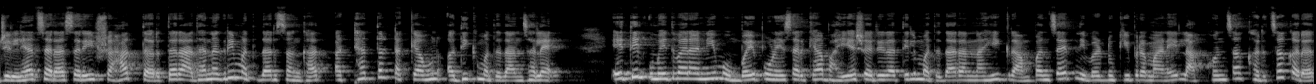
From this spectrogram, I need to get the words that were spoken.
जिल्ह्यात सरासरी शहात्तर तर राधानगरी मतदारसंघात अठ्याहत्तर टक्क्याहून अधिक मतदान झालंय. येथील उमेदवारांनी मुंबई पुणेसारख्या बाह्य शरीरातील मतदारांनाही ग्रामपंचायत निवडणुकीप्रमाणे लाखोंचा खर्च करत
